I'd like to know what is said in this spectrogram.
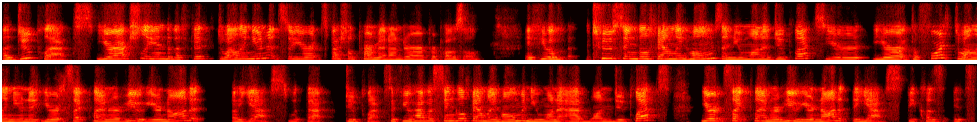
a duplex, you're actually into the fifth dwelling unit. So you're at special permit under our proposal. If you have two single family homes and you want a duplex, you're you're at the fourth dwelling unit, you're at site plan review. You're not at a yes with that duplex. If you have a single family home and you want to add one duplex, you're at site plan review. You're not at the yes because it's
